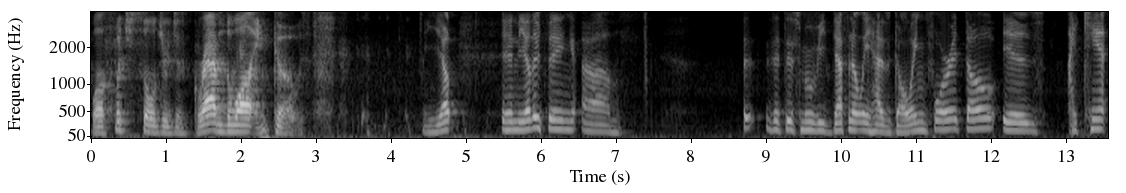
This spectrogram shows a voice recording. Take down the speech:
while a foot soldier just grabs the wallet and goes. Yep. And the other thing um, that this movie definitely has going for it, though, is I can't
